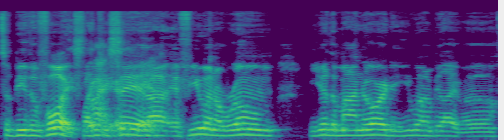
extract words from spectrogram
to be the voice. Like you said, yeah. uh, if you in a room, you're the minority. You want to be like, well,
